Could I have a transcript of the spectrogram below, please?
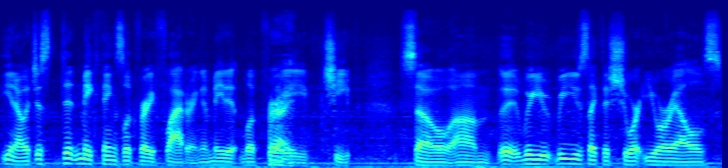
you know it just didn't make things look very flattering it made it look very Right. cheap so um, we we use like the short urls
